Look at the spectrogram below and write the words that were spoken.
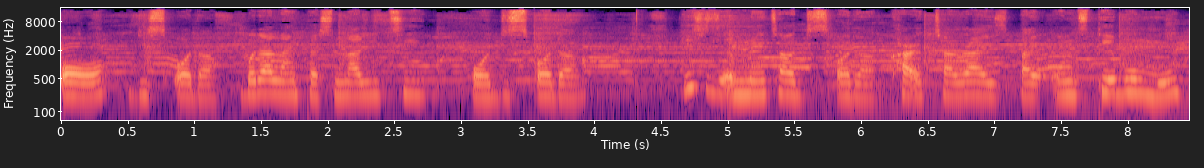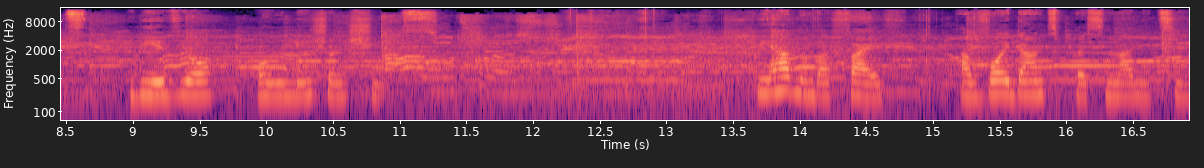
or disorder. Borderline personality or disorder. This is a mental disorder characterized by unstable moods, behavior, or relationships. We have number five, avoidant personality.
